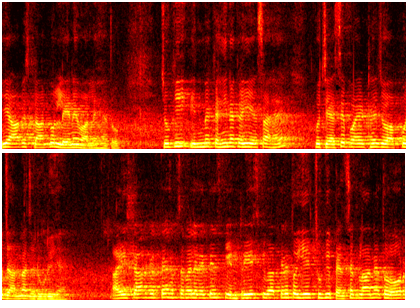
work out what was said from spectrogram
ये आप इस प्लान को लेने वाले हैं तो। क्योंकि इनमें कहीं ना कहीं ऐसा है, कुछ ऐसे पॉइंट हैं जो आपको जानना ज़रूरी है। आइए स्टार्ट करते हैं। सबसे पहले देखते हैं इसकी एंट्री एज की बात करें तो ये चूँकि पेंशन प्लान है तो और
